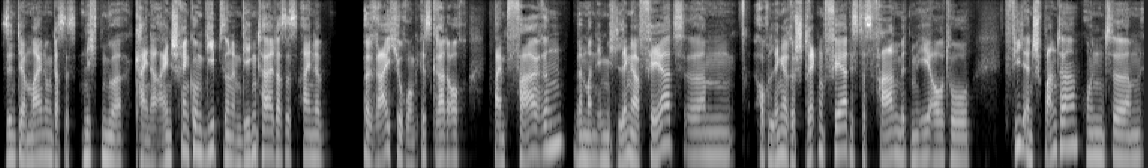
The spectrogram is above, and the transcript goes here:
sind der Meinung, dass es nicht nur keine Einschränkung gibt, sondern im Gegenteil, dass es eine Bereicherung ist, gerade auch beim Fahren, wenn man nämlich länger fährt, ähm, auch längere Strecken fährt, ist das Fahren mit dem E-Auto viel entspannter. Und ähm,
